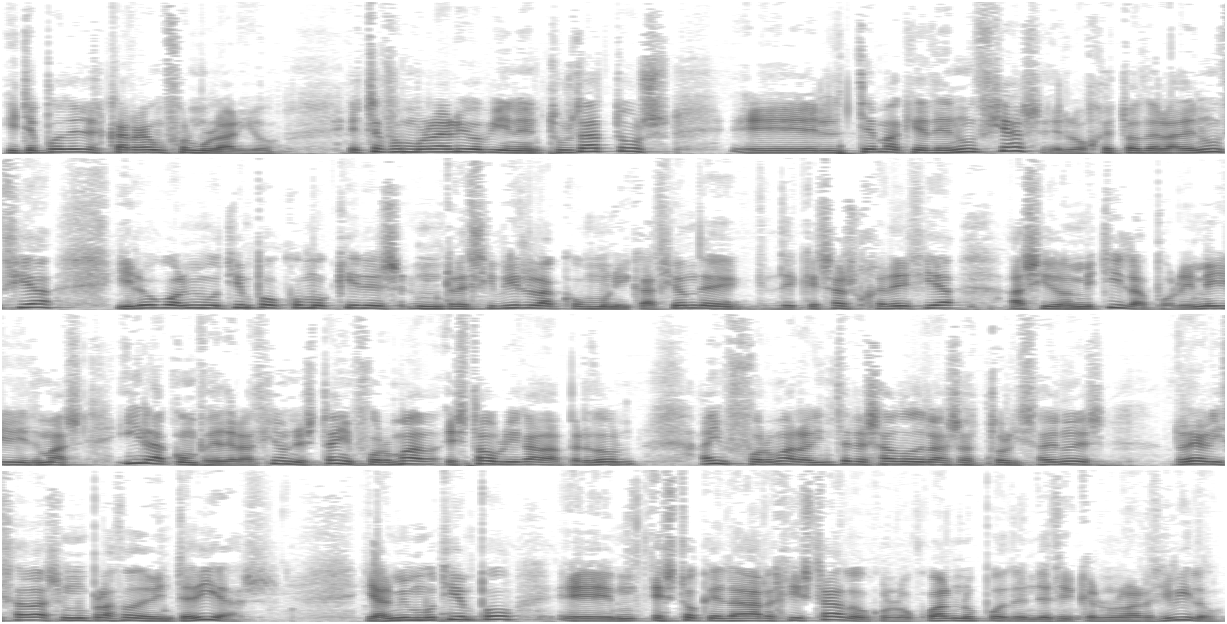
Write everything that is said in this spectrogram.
y te puedes descargar un formulario. Este formulario viene tus datos, el tema que denuncias, el objeto de la denuncia y luego al mismo tiempo cómo quieres recibir la comunicación de, de que esa sugerencia ha sido emitida por email y demás. Y la Confederación está informada, está obligada, perdón, a informar al interesado de las actualizaciones realizadas en un plazo de 20 días. Y al mismo tiempo, eh, esto queda registrado, con lo cual no pueden decir que no lo ha recibido.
